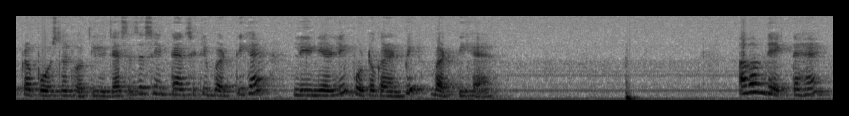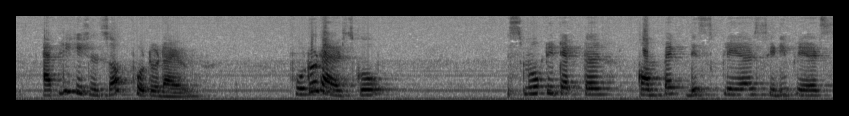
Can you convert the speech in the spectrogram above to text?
प्रोपोर्शनल होती है। जैसे जैसे इंटेंसिटी बढ़ती है लीनियरली फ़ोटो करंट भी बढ़ती है। अब हम देखते हैं एप्लीकेशंस ऑफ़ फोटोडायोड फोटोडायोड्स को smoke detector compact disc player CD players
